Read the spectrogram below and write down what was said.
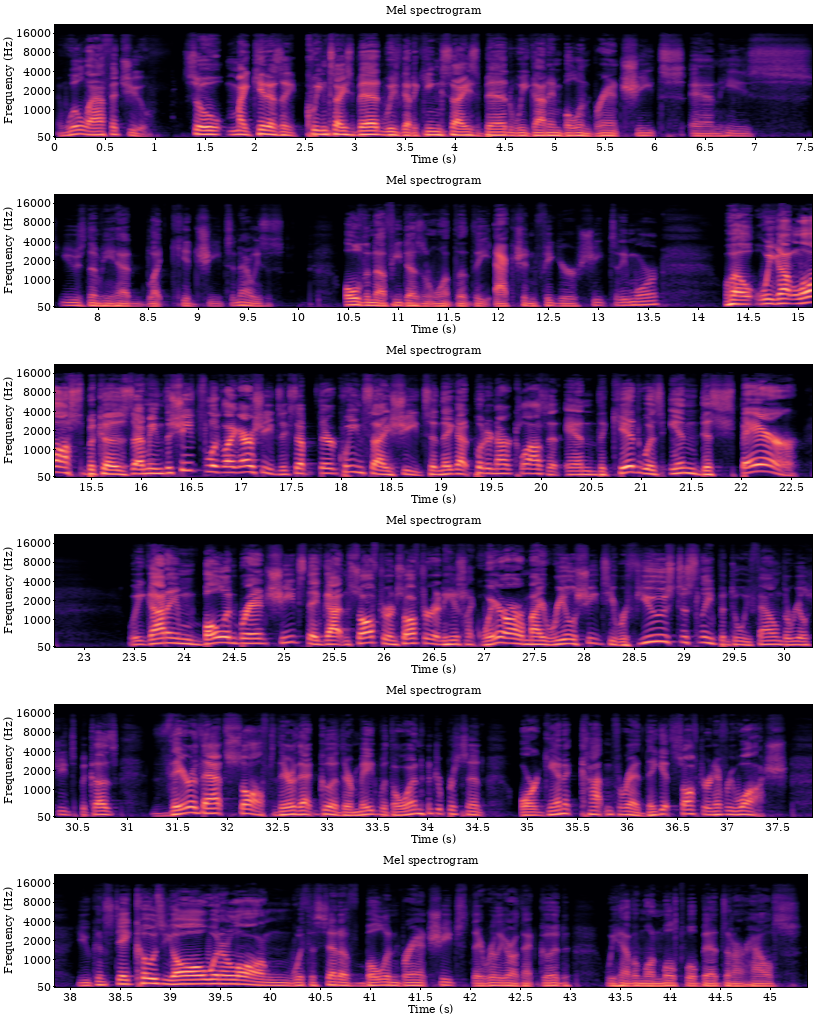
And we'll laugh at you. So my kid has a queen size bed. We've got a king size bed. We got him Boll and Branch sheets, and he's used them. He had like kid sheets, and now he's old enough he doesn't want the the action figure sheets anymore. Well, we got lost because I mean the sheets look like our sheets, except they're queen size sheets, and they got put in our closet. And the kid was in despair we got him Boll and Branch sheets. They've gotten softer and softer. And he's like, Where are my real sheets? He refused to sleep until we found the real sheets because they're that soft. They're that good. They're made with a 100% organic cotton thread. They get softer in every wash. You can stay cozy all winter long with a set of Boll and Branch sheets. They really are that good. We have them on multiple beds in our house.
